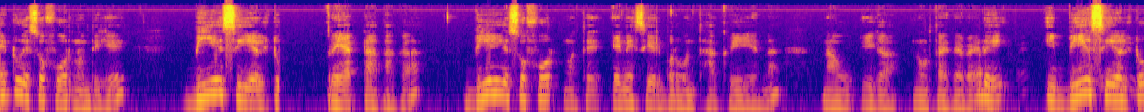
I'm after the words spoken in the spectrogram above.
A two S O ಫೋರ್ನೊಂದಿಗೆ B A C L two react ಆದಾಗ B A S O four ಮತ್ತೆ ಎನ್ ಎ ಸಿ ಎಲ್ ಬರುವಂತಹ ಕ್ರಿಯೆಯನ್ನ ನಾವು ಈಗ ನೋಡ್ತಾ ಇದ್ದೇವೆ. ನೋಡಿ, ಈ B S C L two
